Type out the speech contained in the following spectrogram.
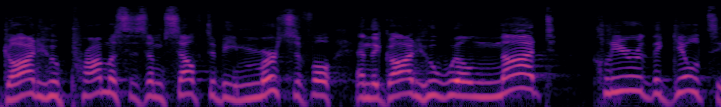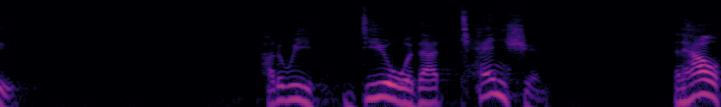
God who promises himself to be merciful and the God who will not clear the guilty. How do we deal with that tension? And how,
